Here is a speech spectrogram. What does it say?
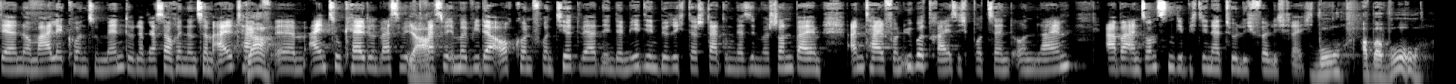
der normale Konsument oder was auch in unserem Alltag ähm, Einzug hält und was wir, ja. was wir immer wieder auch konfrontiert werden in der Medienberichterstattung, da sind wir schon beim Anteil von über 30 Prozent online. Aber ansonsten gebe ich dir natürlich völlig recht. Wo? Aber wo?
